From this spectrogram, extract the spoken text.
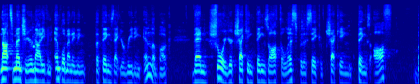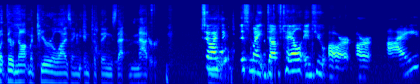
not to mention you're not even implementing the things that you're reading in the book, then sure, you're checking things off the list for the sake of checking things off, but they're not materializing into things that matter. So I think world. this might dovetail into our our I,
